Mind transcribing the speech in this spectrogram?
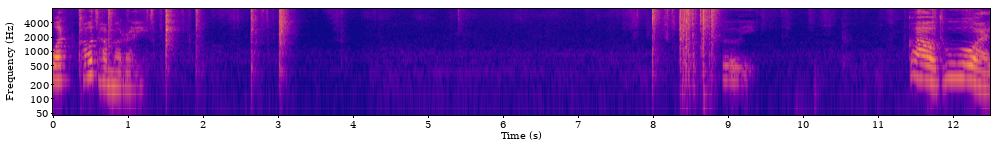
วัดเขาทำอะไร เอ้ยก้าวถ้วย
